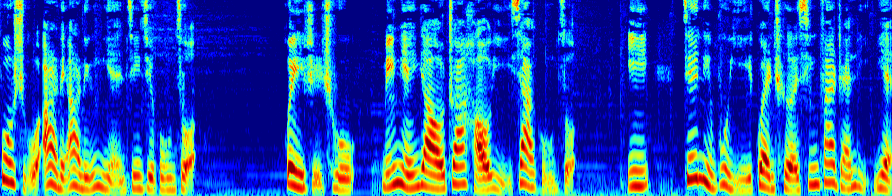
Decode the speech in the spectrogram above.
部署二零二零年经济工作。会议指出。明年要抓好以下工作：一、坚定不移贯彻新发展理念；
